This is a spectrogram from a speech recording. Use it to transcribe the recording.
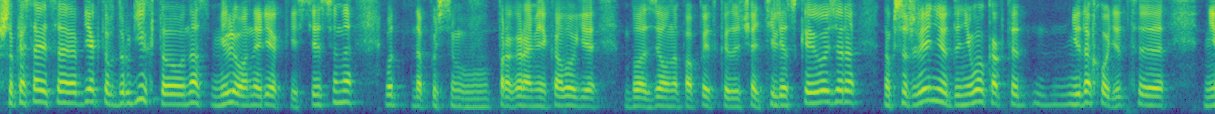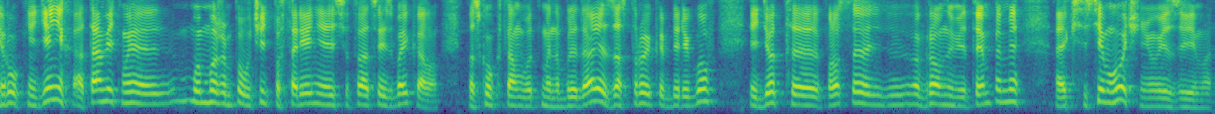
Что касается объектов других, то у нас миллионы рек, естественно. Вот, допустим, в программе «Экология» была сделана попытка изучать Телецкое озеро, но, к сожалению, до него как-то не доходит э, ни рук, ни денег, а там ведь мы, мы можем получить повторение ситуации с Байкалом, поскольку там вот мы наблюдали, застройка берегов идет э, просто огромными темпами, а экосистема очень уязвима.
